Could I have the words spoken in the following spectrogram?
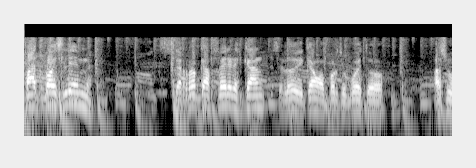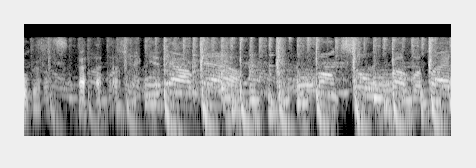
Fat Boy Slim de Rockefeller Scan se lo dedicamos por supuesto a Zucker.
